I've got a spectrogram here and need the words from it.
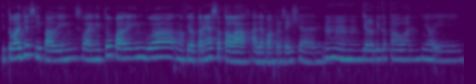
itu aja sih paling selain itu paling gue ngefilternya setelah ada conversation Mhm, Jadi lebih ketahuan. yoi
